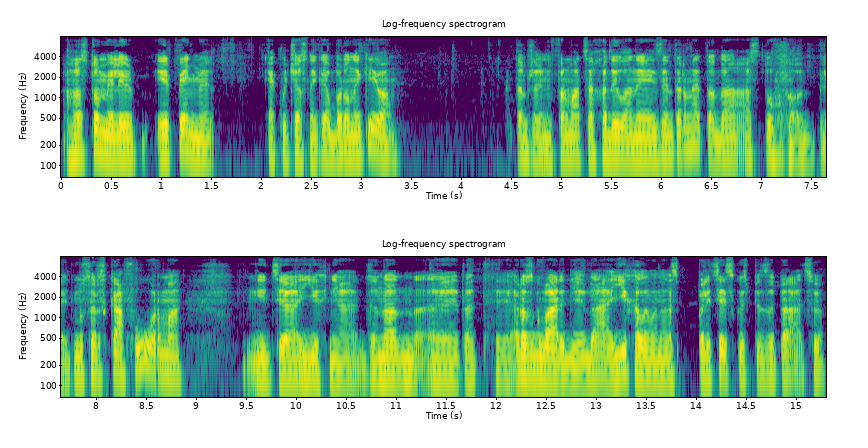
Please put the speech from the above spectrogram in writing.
Гостомель Ірпень, як учасники оборони Києва, Там же інформація ходила не з інтернету, да, а з того, блядь, мусорська форма, ця їхня е, е, Росгвардії, да, їхали вони з поліцейською спецоперацією.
